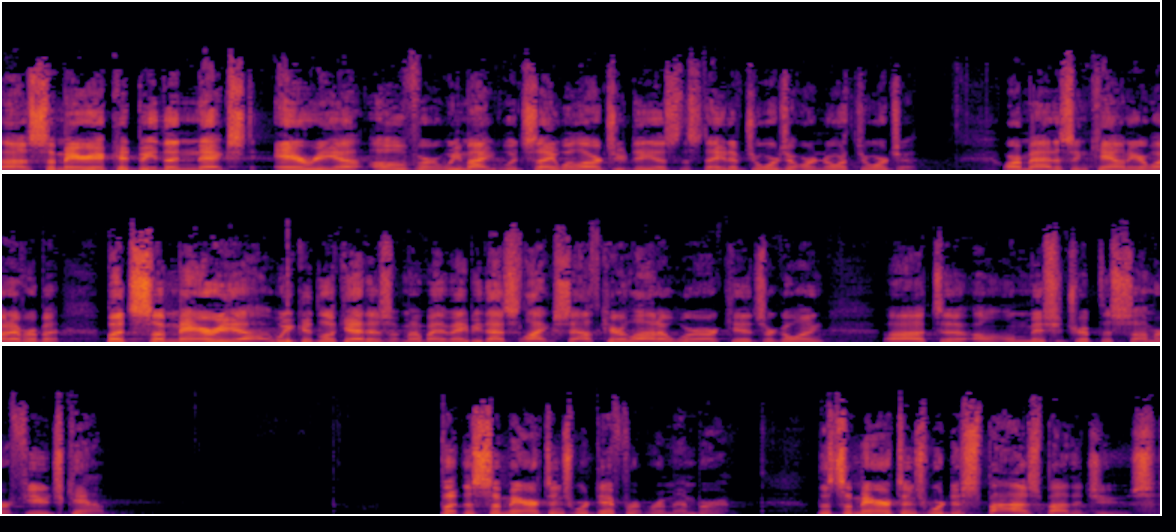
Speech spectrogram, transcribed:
Uh, Samaria could be the next area over. We might would say, well, our Judea is the state of Georgia or North Georgia or Madison County or whatever. But, but Samaria, we could look at as maybe that's like South Carolina, where our kids are going uh, to, on mission trip this summer, Fuge Camp. But the Samaritans were different, remember? The Samaritans were despised by the Jews.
